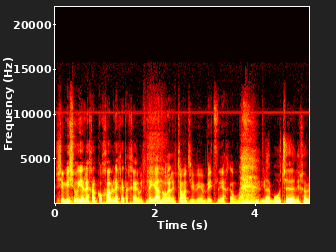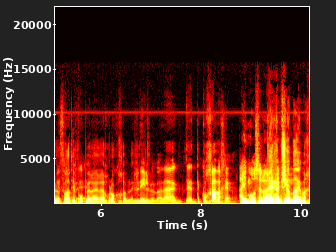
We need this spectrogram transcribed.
שמישהו ילך על כוכב לכת אחר לפני ינואר 1970, והצליח כמובן, למרות שאני חייב להיות פארטי אה, פופר הירח, הוא לא כוכב לך. ניל אה, כוכב אחר. ההימור שלו היה גרם תקין. שמיים אחר.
